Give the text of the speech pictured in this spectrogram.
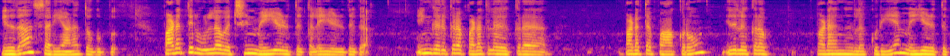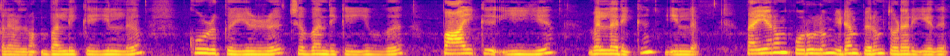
இதுதான் சரியான தொகுப்பு. படத்தில் உள்ளவற்றின் மெய்யெழுத்துக்களை எழுதுக. இங்க இருக்கிற படத்துல இருக்கிற படத்தை பார்க்குறோம் இதில் இருக்கிற படங்களுக்குரிய மெய்யெழுத்துக்களை எழுதுறோம். பள்ளிக்கு இல்லு கூழுக்கு இழு செவ்வந்திக்கு இவ்வு பாய்க்கு ஈயு வெள்ளரிக்கு இல்லு. பெயரும் பொருளும் இடம்பெறும் தொடர் எது?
